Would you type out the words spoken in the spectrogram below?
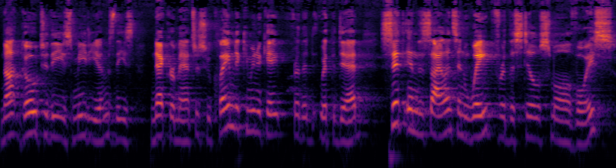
Not go to these mediums, these necromancers who claim to communicate the, with the dead, sit in the silence and wait for the still small voice.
